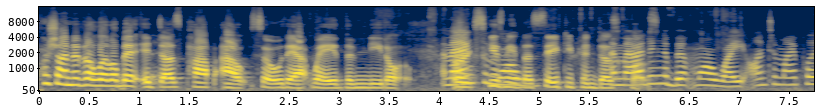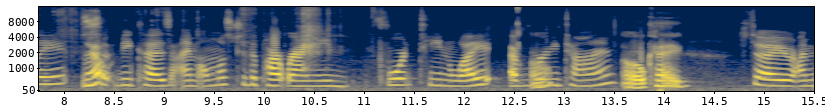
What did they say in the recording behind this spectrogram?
push on it a little bit, it does pop out. So that way the needle, I'm or adding excuse me, the safety pin does I'm close. adding a bit more white onto my plate Yep. so- because I'm almost to the part where I need 14 white every Oh. time. okay. So I'm.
